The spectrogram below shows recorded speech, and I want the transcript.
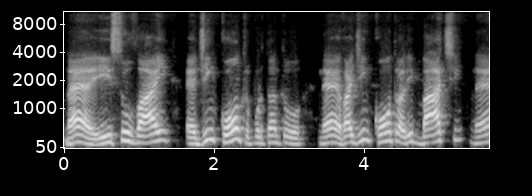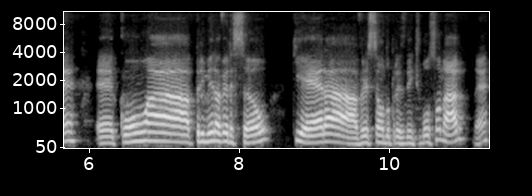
Né? Isso vai é, de encontro, portanto, né, vai de encontro ali, bate né, é, com a primeira versão, que era a versão do presidente Bolsonaro, né,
